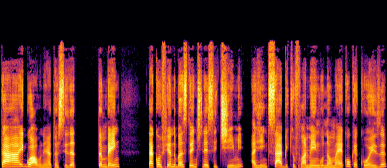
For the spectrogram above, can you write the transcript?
tá igual, né? A torcida também tá confiando bastante nesse time. A gente sabe que o Flamengo não é qualquer coisa,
